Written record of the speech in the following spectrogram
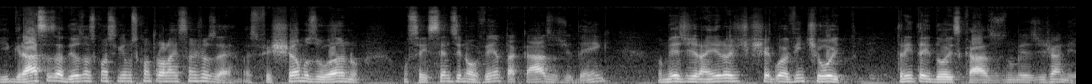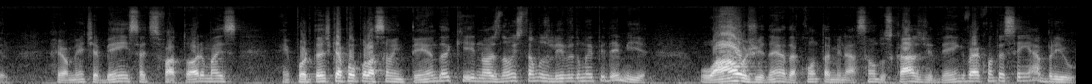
E graças a Deus nós conseguimos controlar em São José. Nós fechamos o ano com 690 casos de dengue no mês de janeiro a gente chegou a 28, 32 casos no mês de janeiro. Realmente é bem satisfatório, mas é importante que a população entenda que nós não estamos livres de uma epidemia. O auge né, da contaminação dos casos de dengue vai acontecer em abril.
